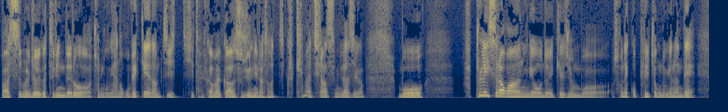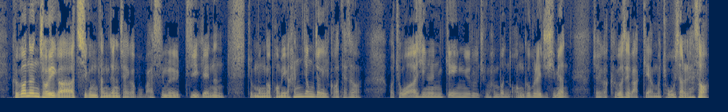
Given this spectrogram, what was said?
말씀을 저희가 드린 대로 전국에 한 500개 남짓이 될까 말까 한 수준이라서 그렇게 많지 않습니다, 지금. 뭐, 핫플레이스라고 하는 경우도 이렇게 좀 뭐 손에 꼽힐 정도긴 한데 그거는 저희가 지금 당장 저희가 뭐 말씀을 드리기에는 좀 뭔가 범위가 한정적일 것 같아서 어 좋아하시는 게임류를 좀 한번 언급을 해주시면 저희가 그것에 맞게 한번 조사를 해서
